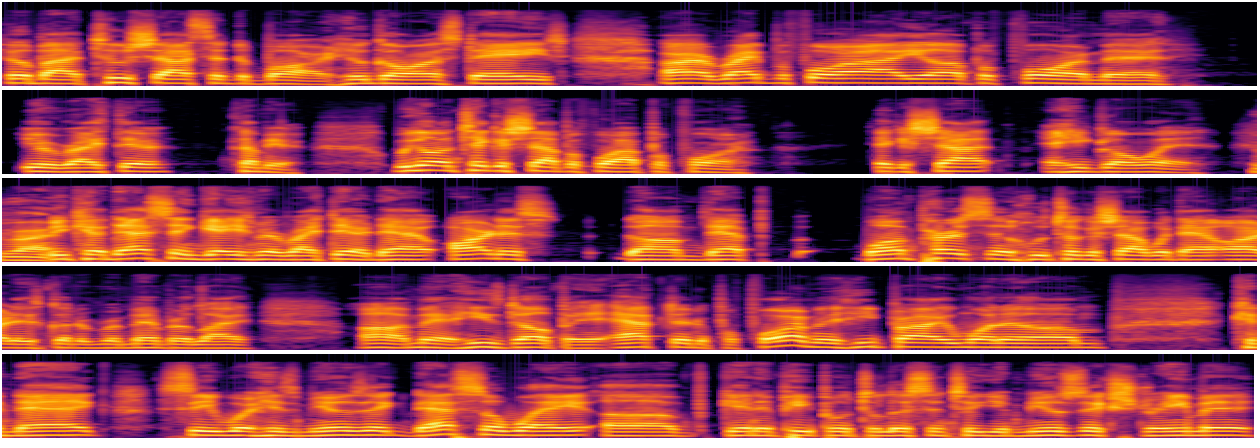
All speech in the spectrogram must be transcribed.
He'll buy two shots at the bar. He'll go on stage. All right, right before I uh, perform, man, you're right there. Come here. We're gonna take a shot before I perform. Take a shot, and he go in. Right. Because that's engagement right there. That artist, um, that one person who took a shot with that artist is gonna remember like, oh man, he's dope. And after the performance, he probably wanna um, connect, see where his music. That's a way of getting people to listen to your music, streaming.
